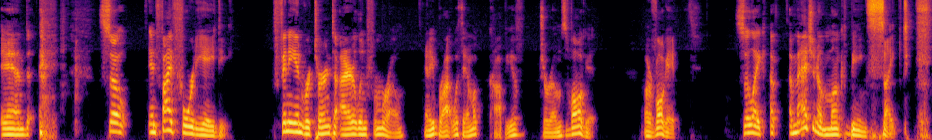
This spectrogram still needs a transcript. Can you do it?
And so in 540 AD, Finian returned to Ireland from Rome and he brought with him a copy of Jerome's Vulgate or Vulgate. So, like, uh, imagine a monk being psyched.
